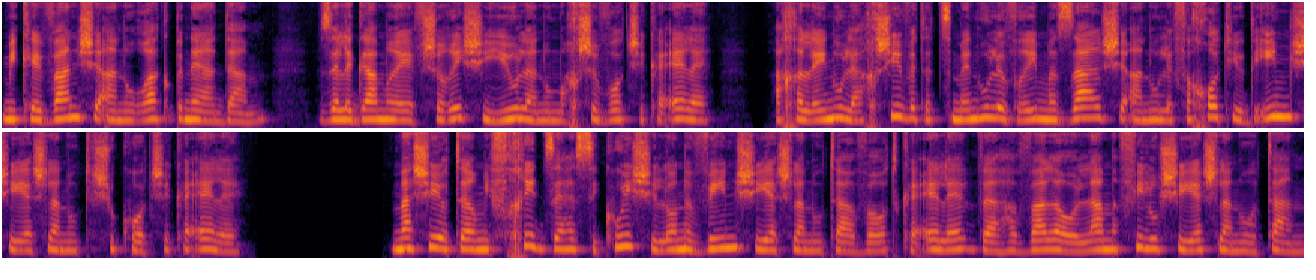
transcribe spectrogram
מכיוון שאנו רק בני אדם, זה לגמרי אפשרי שיהיו לנו מחשבות שכאלה, אך עלינו להחשיב את עצמנו לברי מזל שאנו לפחות יודעים שיש לנו תשוקות שכאלה. מה שיותר מפחיד זה הסיכוי שלא נבין שיש לנו תאווות כאלה ואהבה לעולם אפילו שיש לנו אותן,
